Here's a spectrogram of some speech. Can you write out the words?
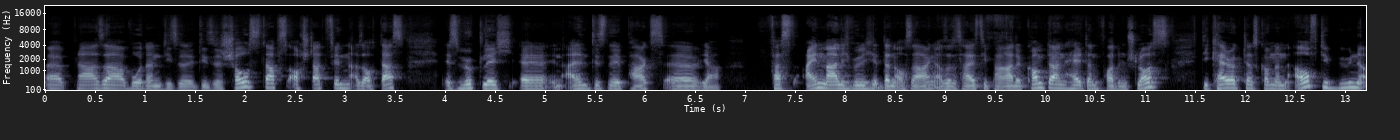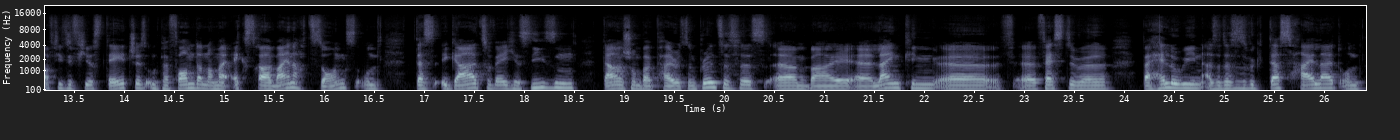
äh, Plaza, wo dann diese, diese Showstops auch stattfinden. Also auch das ist wirklich äh, in allen Disney-Parks äh, ja, fast einmalig, würde ich dann auch sagen. Also das heißt, die Parade kommt dann, hält dann vor dem Schloss. Die Characters kommen dann auf die Bühne, auf diese vier Stages und performen dann nochmal extra Weihnachtssongs. Und das egal zu welcher Season, damals schon bei Pirates and Princesses, ähm, bei äh, Lion King äh, äh Festival, bei Halloween. Also das ist wirklich das Highlight und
